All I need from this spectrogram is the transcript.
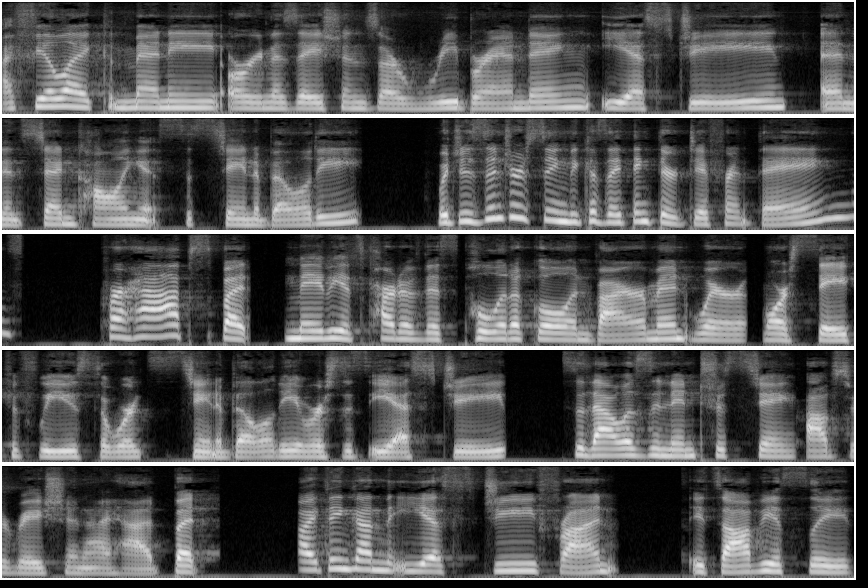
I feel like many organizations are rebranding ESG and instead calling it sustainability, which is interesting because I think they're different things, perhaps, but maybe it's part of this political environment where more safe if we use the word sustainability versus ESG. So that was an interesting observation I had. But I think on the ESG front, it's obviously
